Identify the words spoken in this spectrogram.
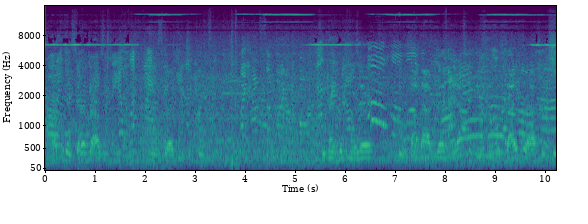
Actually, they're, they're browsing. And, uh, you can see. We try to put them over there South Africa, and it do with the size we're after. too.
